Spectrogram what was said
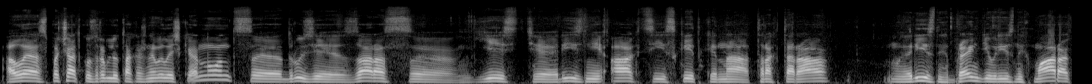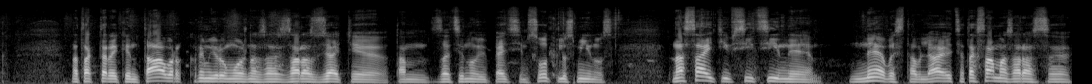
Але спочатку зроблю також невеличкий анонс. Е, Друзі, зараз е, є різні акції, скидки на трактора різних брендів, різних марок. На трактори Кентавр, приміру, можна зараз взяти там за ціною 5700 плюс-мінус. На сайті всі ціни не виставляються. Так само зараз е,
